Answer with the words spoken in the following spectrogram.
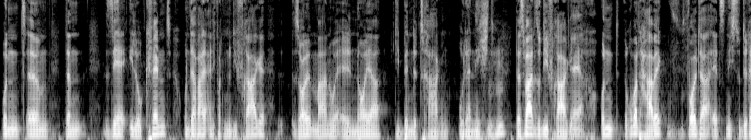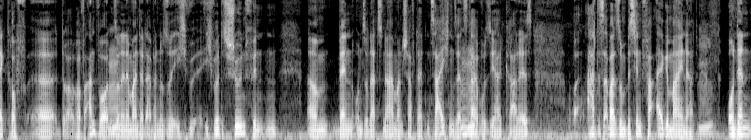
und ähm, dann sehr eloquent. Und da war einfach nur die Frage, soll Manuel Neuer die Binde tragen oder nicht? Das war so die Frage. Ja, ja. Und Robert Habeck wollte da jetzt nicht so direkt drauf, äh, drauf antworten, sondern er meinte halt einfach nur so, ich, ich würde es schön finden, ähm, wenn unsere Nationalmannschaft halt ein Zeichen setzt, da wo sie halt gerade ist. Hat es aber so ein bisschen verallgemeinert. Und dann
